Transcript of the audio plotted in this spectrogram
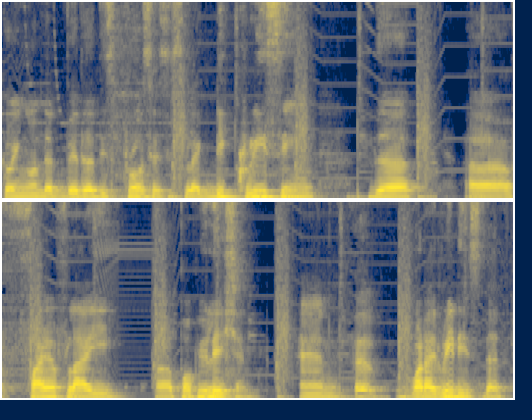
going on that whether this process is like decreasing the uh, firefly uh, population. And uh, what i read is that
